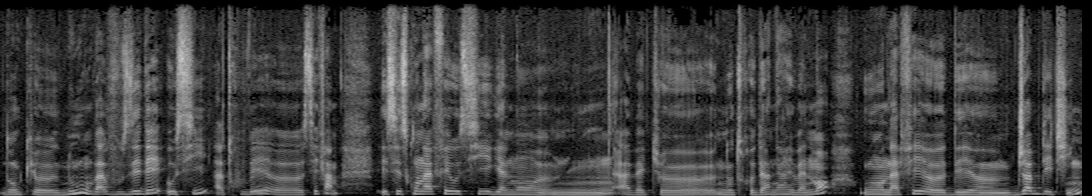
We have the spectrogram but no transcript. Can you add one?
Donc, nous, on va vous aider aussi à trouver ces femmes. Et c'est ce qu'on a fait aussi également avec notre dernier événement, où on a fait des job dating,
